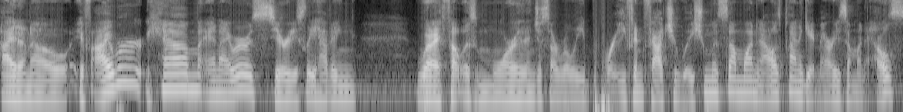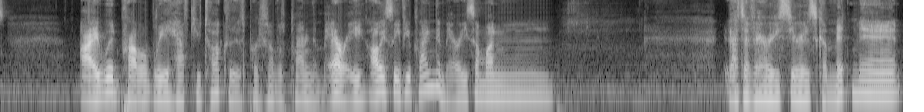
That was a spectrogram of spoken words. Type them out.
I don't know. If I were him and I were seriously having what I felt was more than just a really brief infatuation with someone and I was planning to get married to someone else, I would probably have to talk to this person I was planning to marry. Obviously, if you're planning to marry someone, that's a very serious commitment.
